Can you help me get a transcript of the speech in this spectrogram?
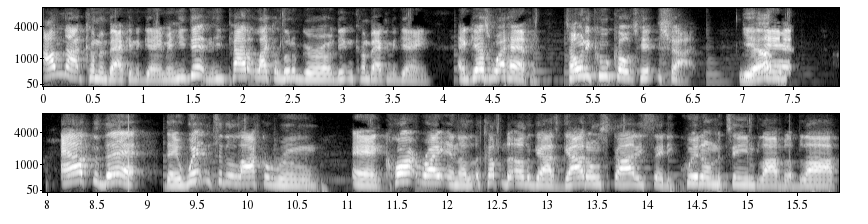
I'm not coming back in the game. And he didn't. He pouted like a little girl and didn't come back in the game. And guess what happened? Toni Kukoc hit the shot. Yeah. And after that, they went into the locker room, and Cartwright and a couple of other guys got on Scottie, said he quit on the team, blah, blah, blah.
